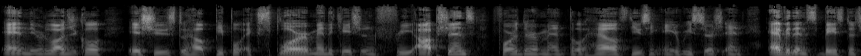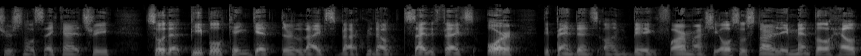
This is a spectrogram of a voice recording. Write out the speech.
and neurological issues to help people explore medication free options for their mental health using a research and evidence based nutritional psychiatry so that people can get their lives back without side effects or dependence on big pharma. She also started a mental health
